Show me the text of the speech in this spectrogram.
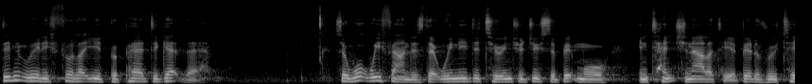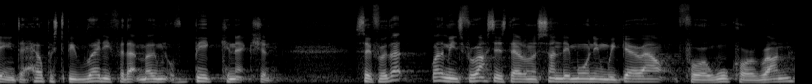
didn't really feel like you'd prepared to get there. So what we found is that we needed to introduce a bit more intentionality, a bit of routine to help us to be ready for that moment of big connection. So for that, what that means for us is that on a Sunday morning we go out for a walk or a run,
